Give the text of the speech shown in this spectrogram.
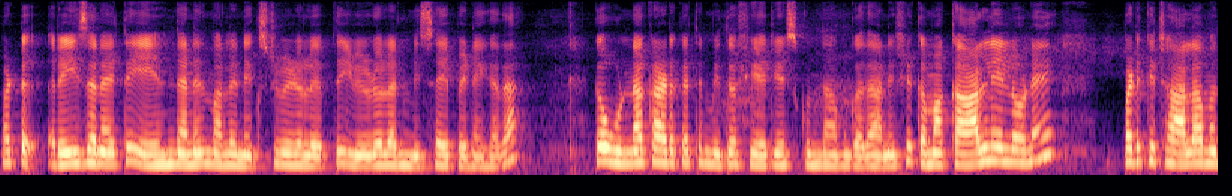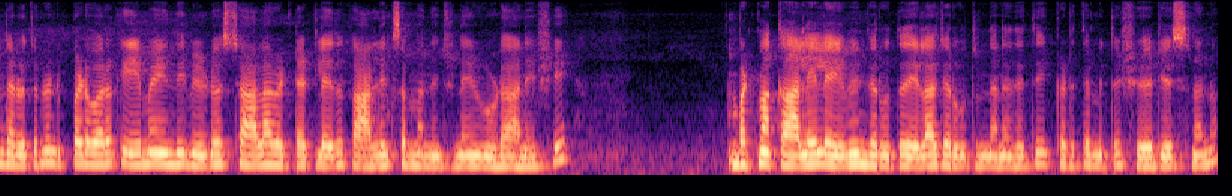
బట్ రీజన్ అయితే ఏంది అనేది మళ్ళీ నెక్స్ట్ వీడియోలో చెప్తే ఈ వీడియోలు మిస్ అయిపోయినాయి కదా. ఇంకా ఉన్న కాడికైతే మీతో షేర్ చేసుకుందాం కదా అనేసి ఇక మా కాలనీలోనే ఇప్పటికీ చాలామంది అడుగుతున్నారు ఇప్పటి వరకు ఏమైంది వీడియోస్ చాలా పెట్టట్లేదు కాలనీకి సంబంధించినవి కూడా అనేసి. బట్ మా కాలేజీలో ఏమేమి జరుగుతుంది ఎలా జరుగుతుంది అనేది అయితే ఇక్కడైతే మీతో షేర్ చేస్తున్నాను.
